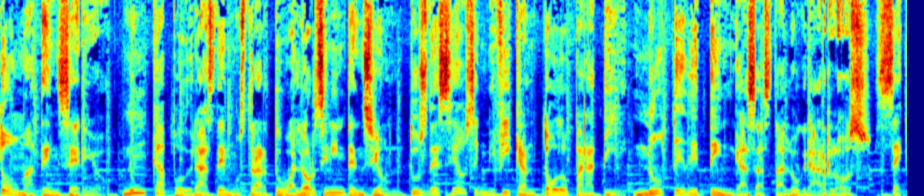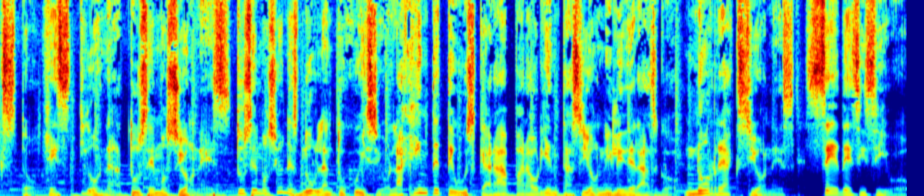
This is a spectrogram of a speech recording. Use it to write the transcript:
Tómate en serio. Nunca podrás demostrar tu valor sin intención. Tus deseos significan todo para ti. No te detengas hasta lograrlos. Sexto, gestiona tus emociones. Tus emociones nublan tu juicio. La gente te buscará para orientación y liderazgo. No reacciones. Sé decisivo.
